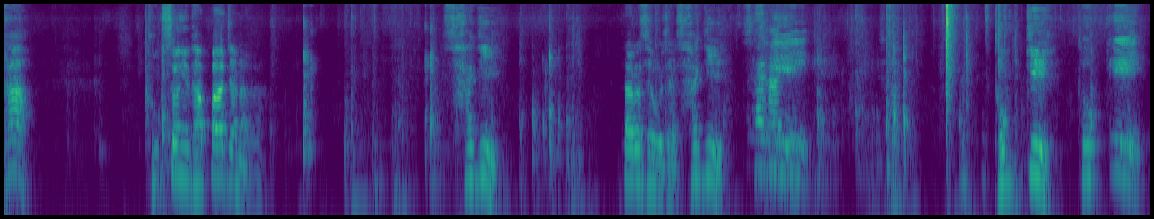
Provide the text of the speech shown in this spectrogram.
다 독성이 다 빠져나가. 사기. 따라서 해보자. 사기, 사기. 돕기, 도끼.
